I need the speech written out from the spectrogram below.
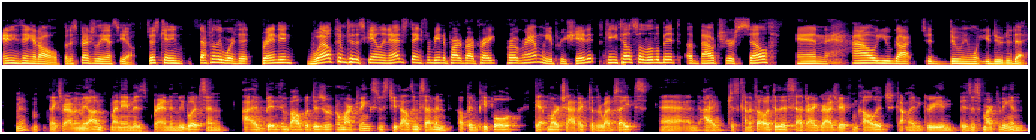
Anything at all, but especially SEO. Just kidding. It's definitely worth it. Brandon, welcome to the Scaling Edge. Thanks for being a part of our pre- program. We appreciate it. Can you tell us a little bit about yourself and how you got to doing what you do today? Yeah, thanks for having me on. My name is Brandon Leibowitz, and I've been involved with digital marketing since 2007, helping people get more traffic to their websites. And I just kind of fell into this after I graduated from college, got my degree in business marketing. And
